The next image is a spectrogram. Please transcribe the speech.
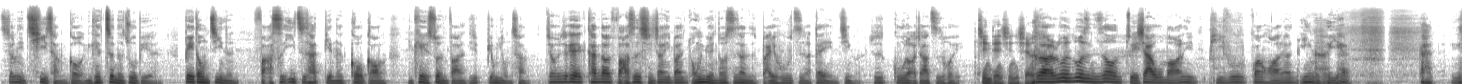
只要你气场够，你可以镇得住别人。被动技能，法师意志他点的够高，你可以顺发，你就不用咏唱。就我们就可以看到法师形象一般，永远都是这样子，白胡子啊，戴眼镜啊，就是古老加智慧，经典形象，对、啊？如果如果是你这种嘴下无毛，你皮肤光滑像婴儿一样，看你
